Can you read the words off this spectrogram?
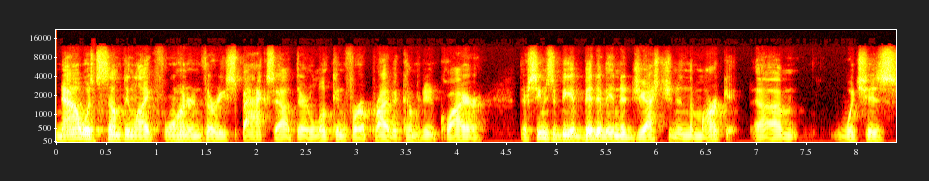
Now, with something like 430 SPACs out there looking for a private company to acquire, there seems to be a bit of indigestion in the market, um, which has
